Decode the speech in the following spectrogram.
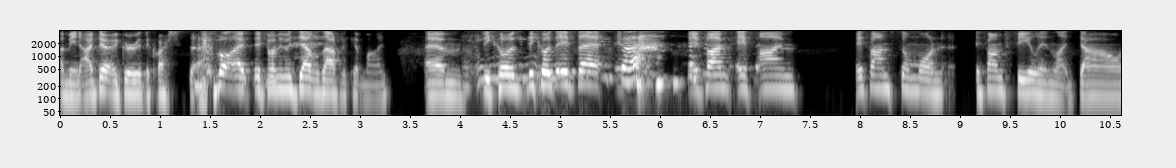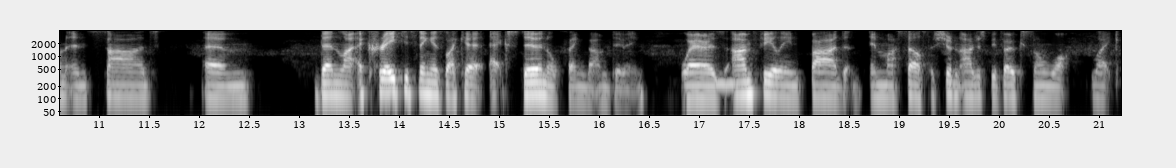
I mean, I don't agree with the question, sir, but if I'm in the devil's advocate mind, um, because because if they're if, if I'm if I'm if I'm someone if I'm feeling like down and sad, um, then like a creative thing is like an external thing that I'm doing. Whereas Mhm. I'm feeling bad in myself, so shouldn't I just be focusing on what like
